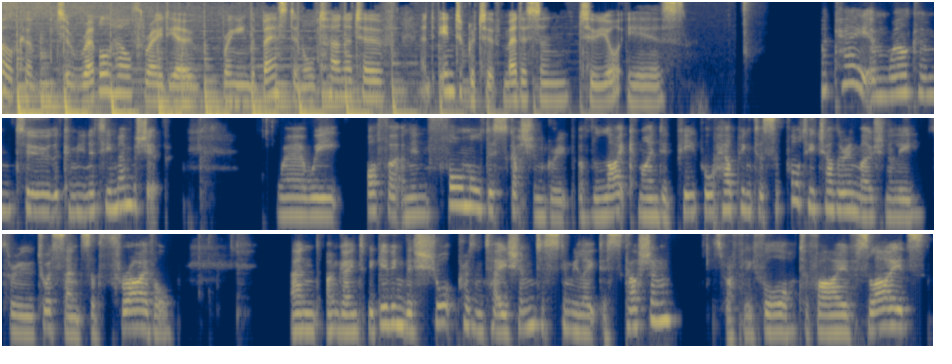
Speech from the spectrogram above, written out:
Welcome to Rebel Health Radio, bringing the best in alternative and integrative medicine to your ears. Okay, and welcome to the community membership, where we offer an informal discussion group of like minded people helping to support each other emotionally through to a sense of thrival. And I'm going to be giving this short presentation to stimulate discussion. It's roughly four to five slides,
